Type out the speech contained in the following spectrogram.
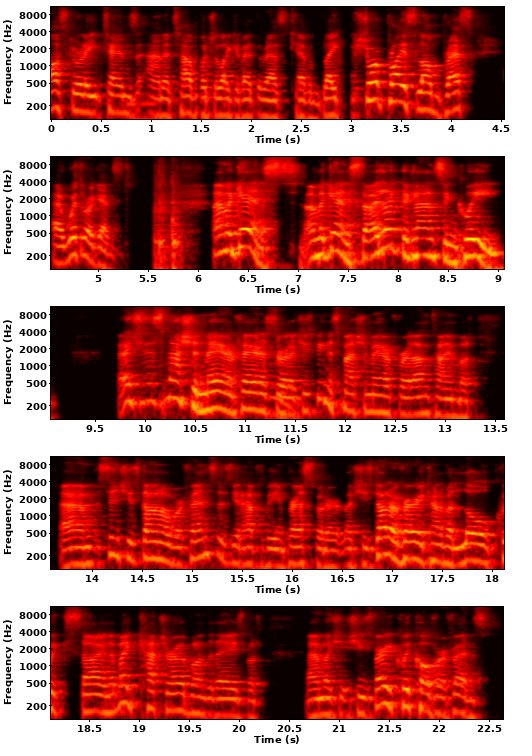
Oscar Elite tens, and it's how what you like about the rest. Kevin Blake, short price L'Homme Presse, uh, with or against? I'm against. I'm against. I like the Glancing Queen. She's a smashing mare. In fairness to her, like she's been a smashing mare for a long time, but um, since she's gone over fences, you'd have to be impressed with her. Like she's got a very kind of a low, quick style. It might catch her out one of the days, but um, she, she's very quick over a fence,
